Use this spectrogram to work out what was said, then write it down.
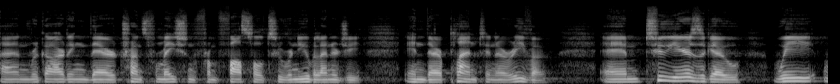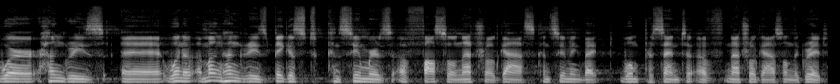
and regarding their transformation from fossil to renewable energy in their plant in Arrivo. Um, two years ago, we were Hungary's, uh, one of, among Hungary's biggest consumers of fossil natural gas, consuming about 1% of natural gas on the grid.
